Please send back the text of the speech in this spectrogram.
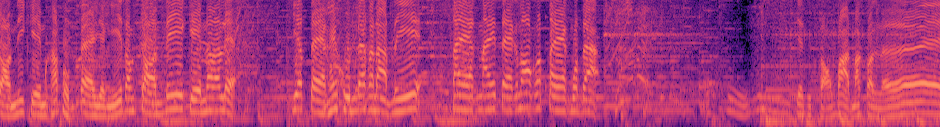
จอนนี่เกมครับ ผมแตกอย่างนี้ต้องจอนนี่เกมนั่นแหละเยร์แตกให้คุณได้ขนาดนี้ แตกในแตกนอกก็แตกหมดอะเจ็ดสิบสองบาทมาก่อนเลย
